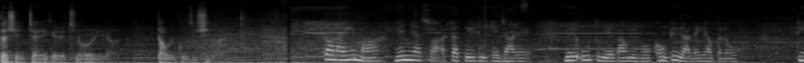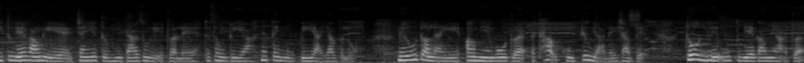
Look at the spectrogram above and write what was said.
သက်ရှင်ကြံ့ရခဲ့တဲ့ကျွန်တော်တို့တွေကတာဝန်ကိုယ်စီရှိပါတယ်။တော်လိုင်းမှာမြင့်မြတ်စွာအသက်ပေးလူခဲ့ကြတဲ့မျိုးဦးသူရဲကောင်းတွေကိုဂုဏ်ပြုရလဲရောက်တယ်လို့ဒီသူရဲကောင်းတွေရဲ့ကြံ့ရစ်သူမိသားစုတွေအတွက်လည်းတစုံတရာနှစ်သိမ့်မှုပေးရရောက်တယ်လို့မျိုးဦးတော်လန်ရင်အောင်မြင်ဖို့အတွက်အထောက်အကူပြုရလဲရောက်တဲ့တို့မျိုးဦးသူရဲကောင်းများအတွက်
